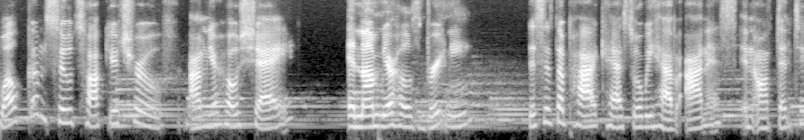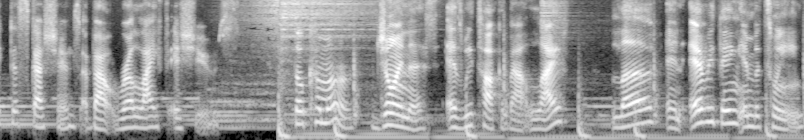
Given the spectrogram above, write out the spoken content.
Welcome to Talk Yo Truth. I'm your host, Shay. And I'm your host, Brittany. This is the podcast where we have honest and authentic discussions about real life issues. So come on, join us as we talk about life, love, and everything in between.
